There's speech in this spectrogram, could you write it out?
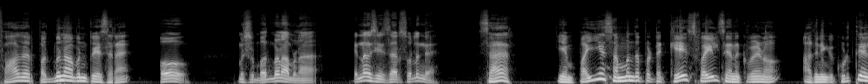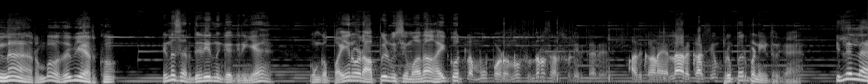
ஃபாதர் பத்மநாபன் பேசுகிறேன் ஓ மிஸ்டர் பத்மநாபனா? என்ன விஷயம் சார் சொல்லுங்கள் சார் என் பையன் சம்மந்தப்பட்ட கேஸ் ஃபைல்ஸ் எனக்கு வேணும். அது நீங்கள் கொடுத்தீங்கன்னா ரொம்ப உதவியாக இருக்கும். என்ன சார் திடீர்னு கேட்குறீங்க உங்கள் பையனோட அப்பீல் விஷயமா தான் ஹைகோர்ட்டில் மூவ் பண்ணணும் சுந்தர சார் சொல்லியிருக்காரு. அதுக்கான எல்லா ரெக்கார்ட்ஸையும் ப்ரிப்பேர் பண்ணிட்டு இருக்கேன் இல்லை இல்லை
